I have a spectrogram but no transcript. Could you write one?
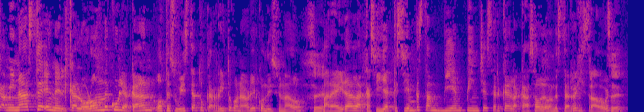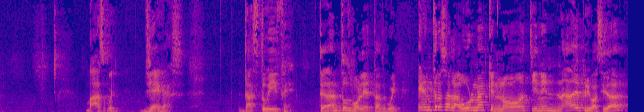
¿Caminaste en el calorón de Culiacán o te subiste a tu carrito con aire acondicionado Sí. para ir a la casilla que siempre están bien pinche cerca de la casa o de donde estés registrado, güey? Sí. Vas, güey. Llegas. Das tu IFE. Te dan tus boletas, güey. Entras a la urna que no tiene nada de privacidad.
